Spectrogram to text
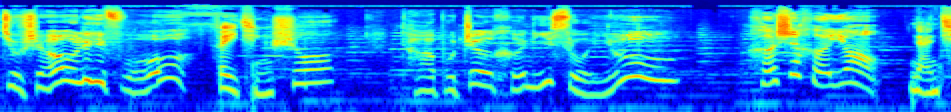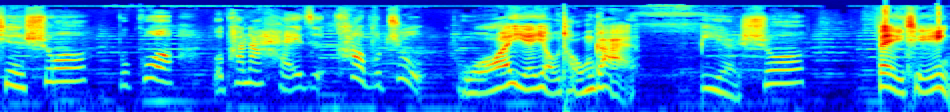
就是奥利弗。费琴说：“他不正合你所用？合是何用。”南茜说：“不过我怕那孩子靠不住。”我也有同感。比尔说：“费琴。”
